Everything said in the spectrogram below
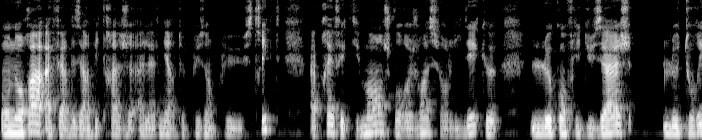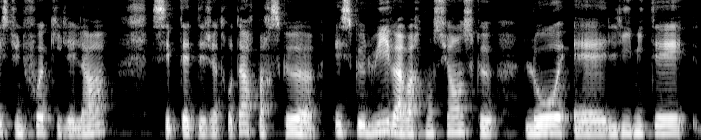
on aura à faire des arbitrages à l'avenir de plus en plus stricts. Après, effectivement, je vous rejoins sur l'idée que le conflit d'usage, le touriste, une fois qu'il est là, c'est peut-être déjà trop tard parce que euh, est-ce que lui va avoir conscience que l'eau est limitée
